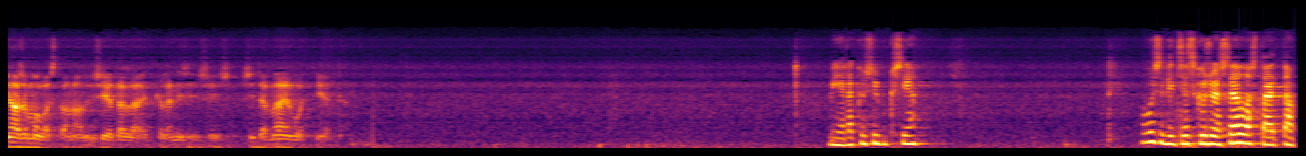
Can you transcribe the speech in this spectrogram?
ihan samanlaista analyysiä tällä hetkellä, niin siis, siis sitä mä en voi tietää. Vielä kysymyksiä? Voisin itse asiassa kysyä sellaista, että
